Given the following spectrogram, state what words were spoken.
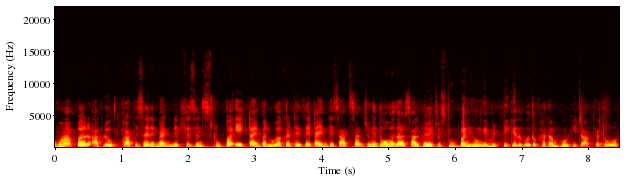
वहाँ पर आप लोगों को काफ़ी सारे मैग्निफिसेंट स्टूपा एक टाइम पर हुआ करते थे। टाइम के साथ साथ जो है दो हज़ार साल पहले जो स्तूप बने होंगे मिट्टी के तो वो तो ख़त्म हो ही जाते हैं। तो वो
